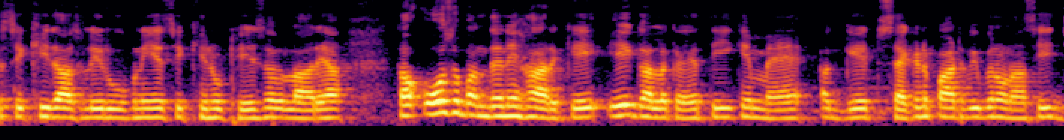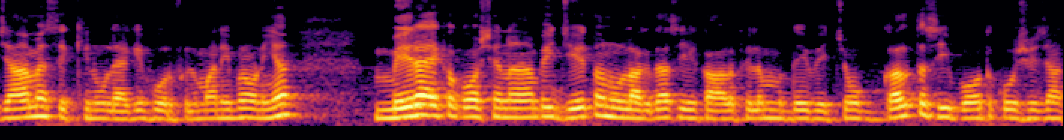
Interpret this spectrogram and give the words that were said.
ਸਿੱਖੀ ਦਾ ਅਸਲੀ ਰੂਪ ਨਹੀਂ, ਇਹ ਸਿੱਖੀ ਨੂੰ ਠੇਸ ਲਾ ਰਿਹਾ। ਤਾਂ ਉਸ ਬੰਦੇ ਨੇ ਹਾਰ ਕੇ ਇਹ ਗੱਲ ਕਹਿਤੀ ਕਿ ਮੈਂ ਅੱਗੇ ਸੈਕੰਡ ਪਾਰਟ ਵੀ ਬਣਾਉਣਾ ਸੀ ਜਾਂ ਮੈਂ ਸਿੱਖੀ ਨੂੰ ਲੈ ਕੇ ਹੋਰ ਫਿਲਮਾਂ ਨਹੀਂ ਬਣਾਉਣੀਆਂ। ਮੇਰਾ ਇੱਕ ਕੁਐਸਚਨ ਆ ਵੀ ਜੇ ਤੁਹਾਨੂੰ ਲੱਗਦਾ ਸੀ ਅਕਾਲ ਫਿਲਮ ਦੇ ਵਿੱਚੋਂ ਗਲਤ ਸੀ ਬਹੁਤ ਕੁਝ ਜਾਂ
